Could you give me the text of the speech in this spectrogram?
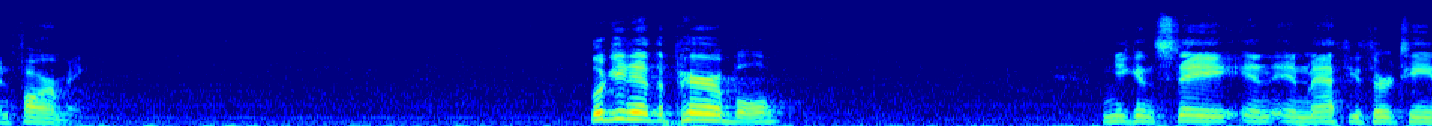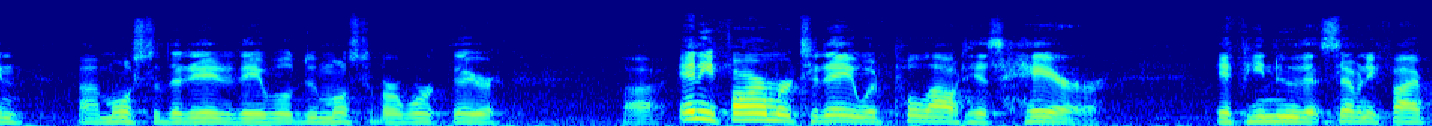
and farming. Looking at the parable, and you can stay in, in Matthew 13 uh, most of the day today. We'll do most of our work there. Uh, any farmer today would pull out his hair if he knew that 75%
